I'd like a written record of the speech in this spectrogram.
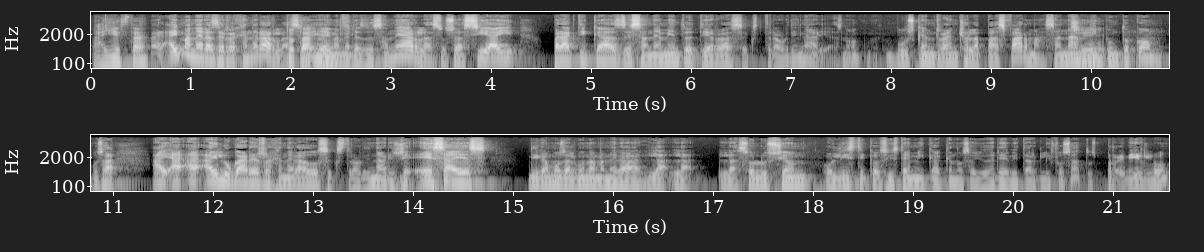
Ahí está. Ver, hay maneras de regenerarlas, ¿eh? Totalmente. hay maneras de sanearlas. O sea, sí hay prácticas de saneamiento de tierras extraordinarias, ¿no? Busquen Rancho La Paz Farma, sanandi.com. O sea, hay, hay- hay lugares regenerados extraordinarios. Esa es, digamos, de alguna manera la, la- la solución holística o sistémica que nos ayudaría a evitar glifosatos. Prohibirlo,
